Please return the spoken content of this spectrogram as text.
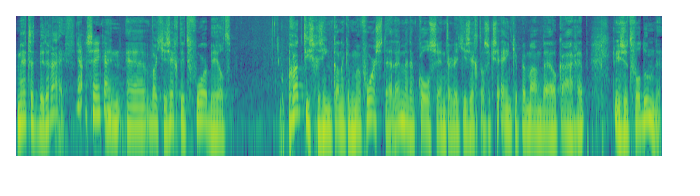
met het bedrijf. Ja, zeker. En uh, wat je zegt, dit voorbeeld. Praktisch gezien kan ik het me voorstellen met een callcenter dat je zegt: als ik ze één keer per maand bij elkaar heb, is het voldoende.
